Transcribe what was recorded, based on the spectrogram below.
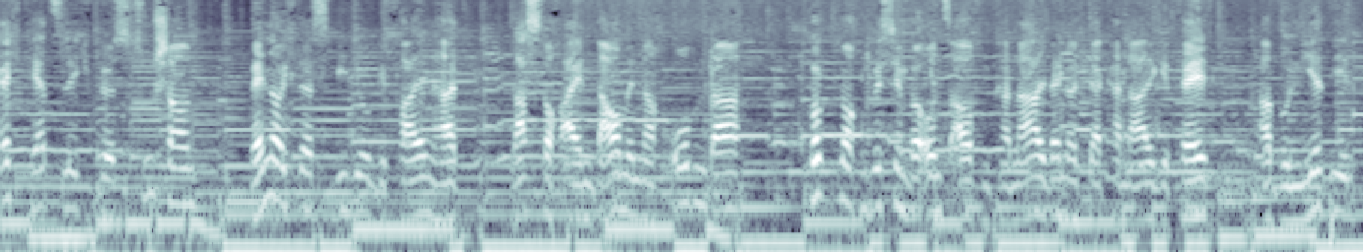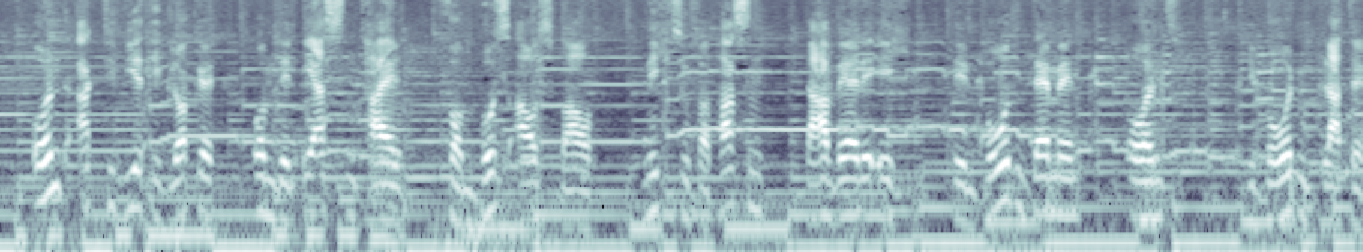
recht herzlich fürs Zuschauen. Wenn euch das Video gefallen hat, lasst doch einen Daumen nach oben da. Guckt noch ein bisschen bei uns auf dem Kanal. Wenn euch der Kanal gefällt, abonniert ihn und aktiviert die Glocke, um den ersten Teil vom Busausbau nicht zu verpassen. Da werde ich den Boden dämmen und die Bodenplatte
